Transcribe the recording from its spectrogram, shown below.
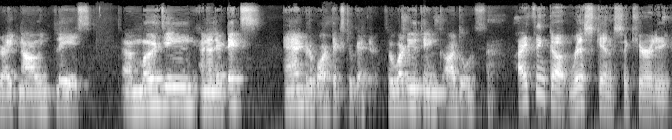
right now in place uh, merging analytics and robotics together? So, what do you think are those? I think uh, risk and security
